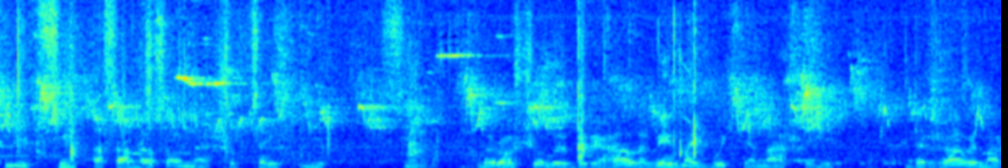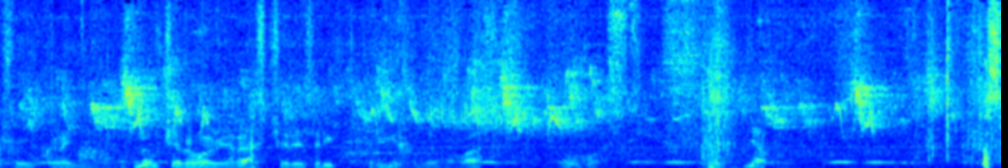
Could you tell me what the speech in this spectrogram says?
хліб сіль, а саме основне, щоб цей хліб сіль вирощували, оберігали ви майбутнє нашої держави, нашої України. Ми в черговий раз через рік приїхали до вас у гості. Дякую. З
